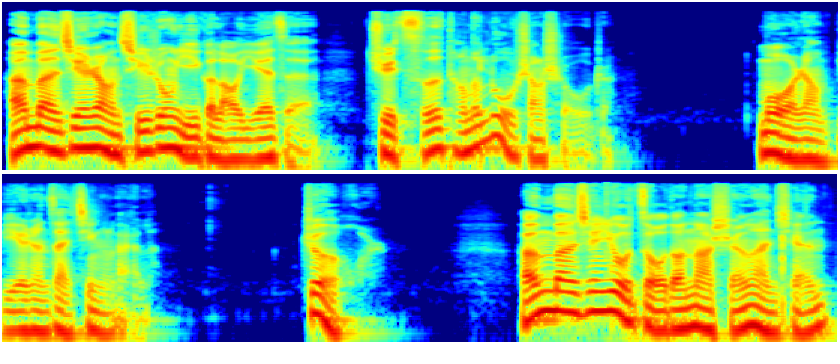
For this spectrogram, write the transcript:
韩半仙让其中一个老爷子去祠堂的路上守着，莫让别人再进来了。这会儿，韩半仙又走到那神案前，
